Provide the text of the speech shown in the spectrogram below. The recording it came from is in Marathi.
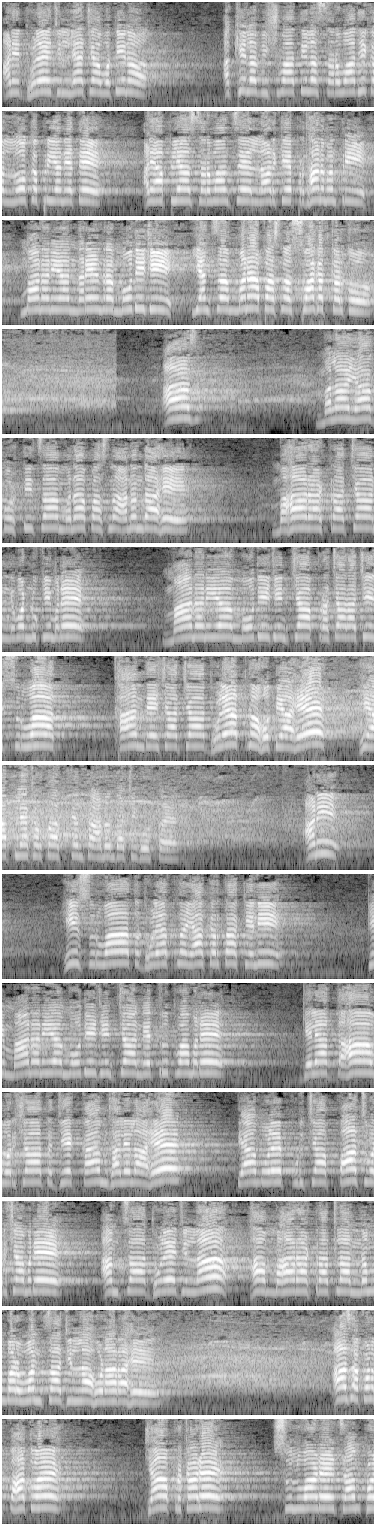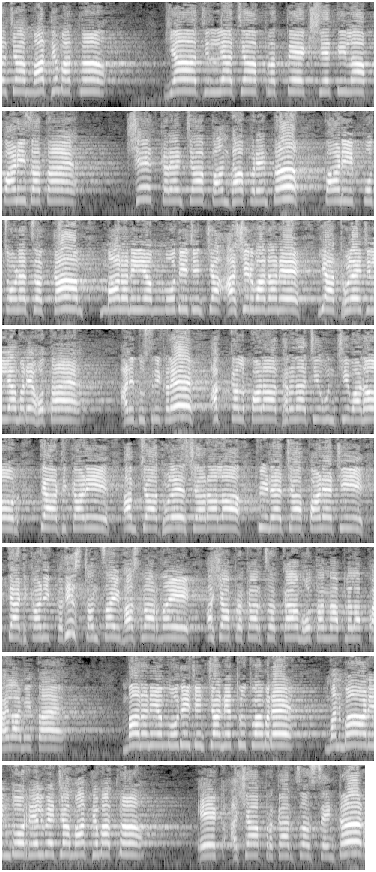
आणि धुळे जिल्ह्याच्या वतीनं अखिल विश्वातील सर्वाधिक लोकप्रिय नेते आणि आपल्या सर्वांचे लाडके प्रधानमंत्री माननीय नरेंद्र मोदीजी यांचं मनापासून स्वागत करतो. आज मला या गोष्टीचा मनापासून आनंद आहे. महाराष्ट्राच्या निवडणुकीमध्ये माननीय मोदीजींच्या प्रचाराची सुरुवात खानदेशाच्या धुळ्यातनं होते आहे ही आपल्याकरता अत्यंत आनंदाची गोष्ट आहे. आणि ही सुरुवात धुळ्यातनं याकरता केली की माननीय मोदीजींच्या नेतृत्वामध्ये गेल्या दहा वर्षात जे काम झालेलं आहे त्यामुळे पुढच्या पाच वर्षामध्ये आमचा धुळे जिल्हा हा महाराष्ट्रातला नंबर वनचा जिल्हा होणार आहे. आज आपण पाहतोय ज्या प्रकारे सुलवाडे जामफळच्या माध्यमातनं या जिल्ह्याच्या प्रत्येक शेतीला पाणी जात आहे. शेतकऱ्यांच्या बांधापर्यंत पाणी पोचवण्याचं काम माननीय मोदीजींच्या आशीर्वादाने या धुळे जिल्ह्यामध्ये होत आहे. आणि दुसरीकडे अक्कलपाडा धरणाची उंची वाढवून त्या ठिकाणी आमच्या धुळे शहराला पिण्याच्या पाण्याची त्या ठिकाणी कधीच टंचाई भासणार नाही. अशा प्रकारचं काम होताना आपल्याला पाहायला मिळत आहे माननीय मोदीजींच्या नेतृत्वामध्ये मनमाड इंदोर रेल्वेच्या माध्यमातून एक अशा प्रकारचं सेंटर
